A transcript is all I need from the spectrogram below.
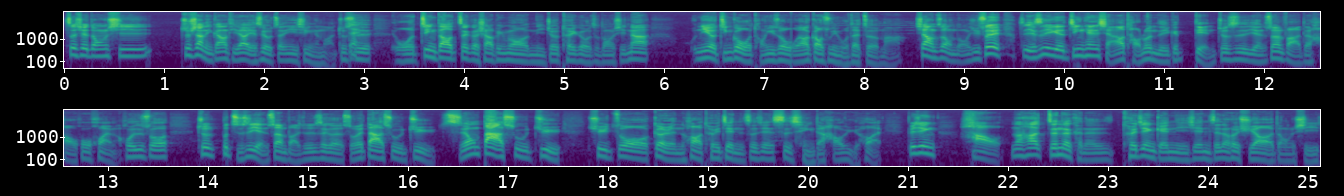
这些东西，就像你刚刚提到，也是有争议性的嘛。就是我进到这个 shopping mall，你就推给我这东西，那你有经过我同意说我要告诉你我在这吗？像这种东西，所以这也是一个今天想要讨论的一个点，就是演算法的好或坏嘛，或者说就不只是演算法，就是这个所谓大数据，使用大数据去做个人化推荐的这件事情的好与坏。毕竟好，那它真的可能推荐给你一些你真的会需要的东西，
